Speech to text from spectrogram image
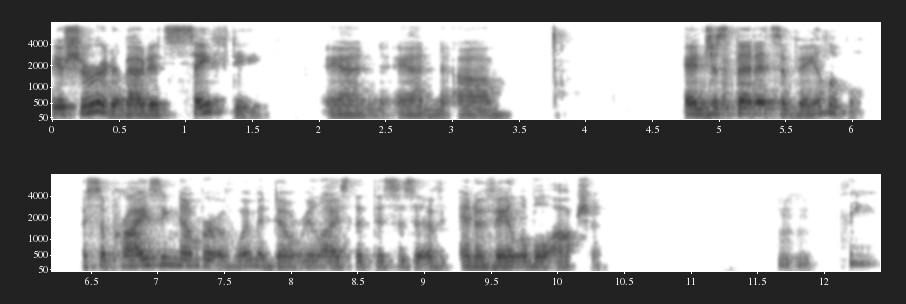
be assured about its safety and and um, and just that it's available. A surprising number of women don't realize that this is a, an available option. Mm-hmm. I think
